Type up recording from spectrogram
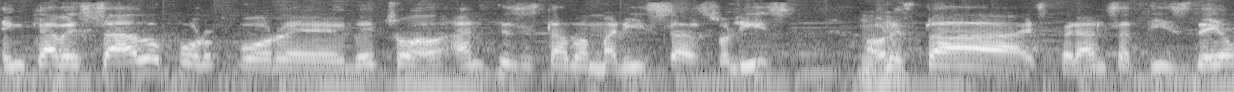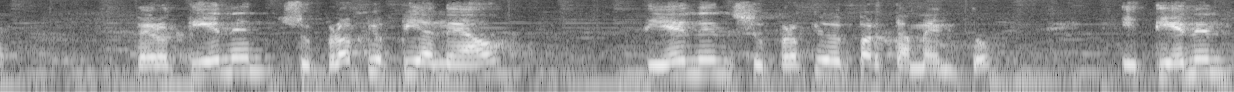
encabezado por, por eh, de hecho, antes estaba Marisa Solís, ahora está Esperanza Tisdale, pero tienen su propio PNL, tienen su propio departamento y tienen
